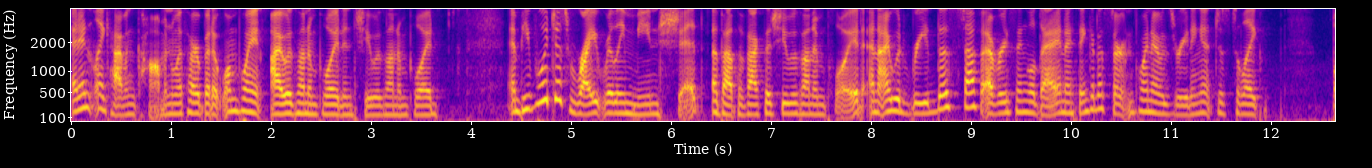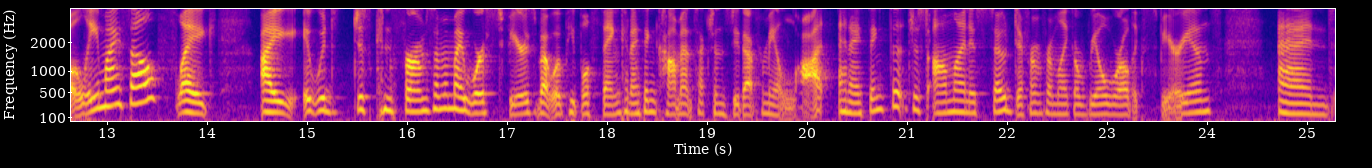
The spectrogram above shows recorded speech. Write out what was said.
I didn't like have in common with her, but at one point I was unemployed and she was unemployed. And people would just write really mean shit about the fact that she was unemployed. And I would read this stuff every single day. And I think at a certain point I was reading it just to like bully myself. Like, I it would just confirm some of my worst fears about what people think and I think comment sections do that for me a lot and I think that just online is so different from like a real world experience and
